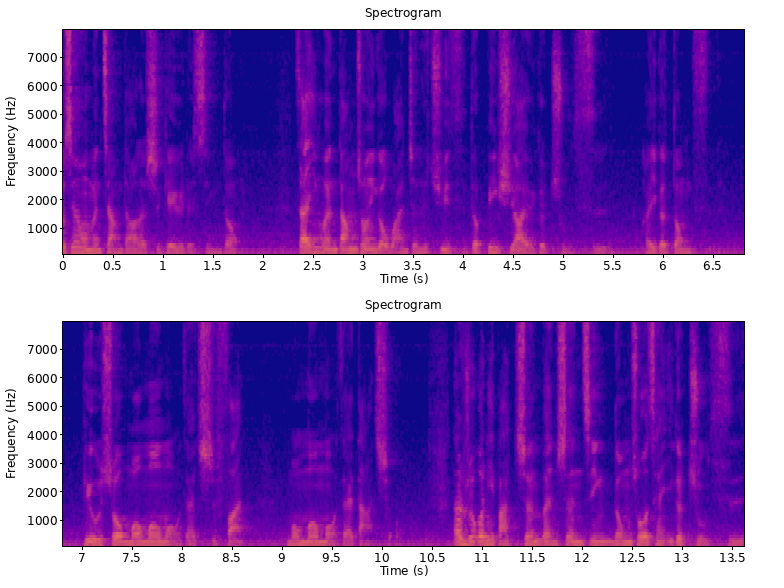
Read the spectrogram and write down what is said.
首先，我们讲到的是给予的行动，在英文当中，一个完整的句子都必须要有一个主词和一个动词。譬如说，某某某在吃饭，某某某在打球。那如果你把整本圣经浓缩成一个主词、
